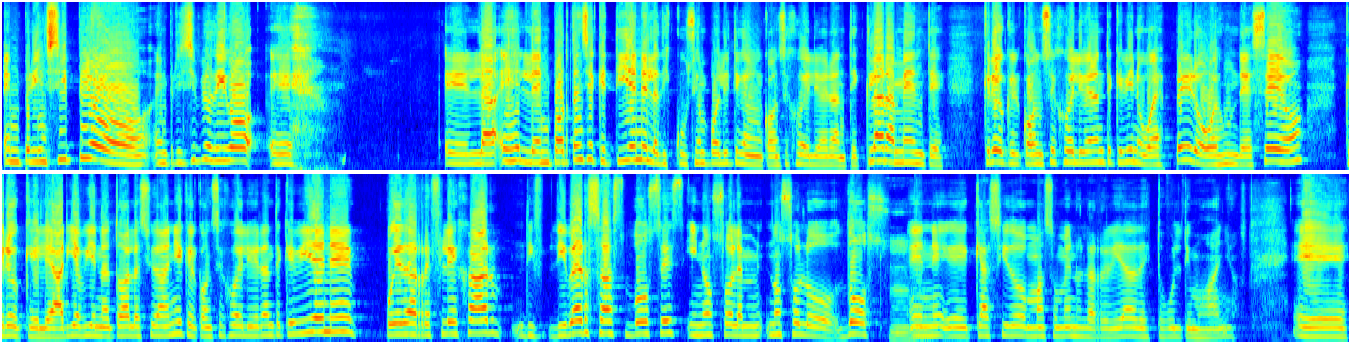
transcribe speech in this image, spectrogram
en principio, en principio digo, eh, eh, la, es la importancia que tiene la discusión política en el Consejo Deliberante. Claramente, creo que el Consejo Deliberante que viene, o espero, o es un deseo, creo que le haría bien a toda la ciudadanía que el Consejo Deliberante que viene pueda reflejar di diversas voces y no, sola, no solo dos, uh -huh. en, eh, que ha sido más o menos la realidad de estos últimos años. Eh,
